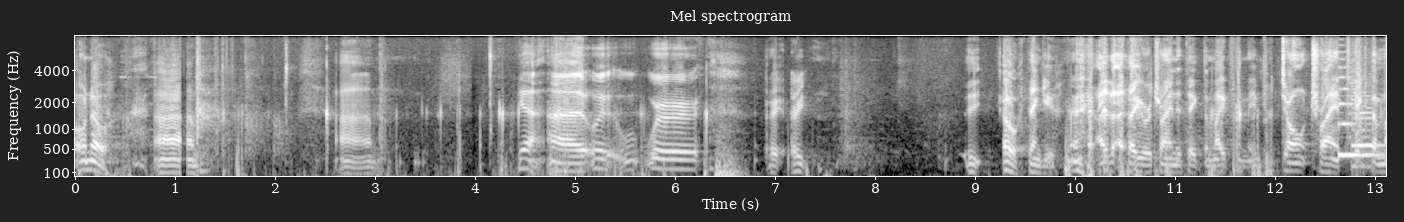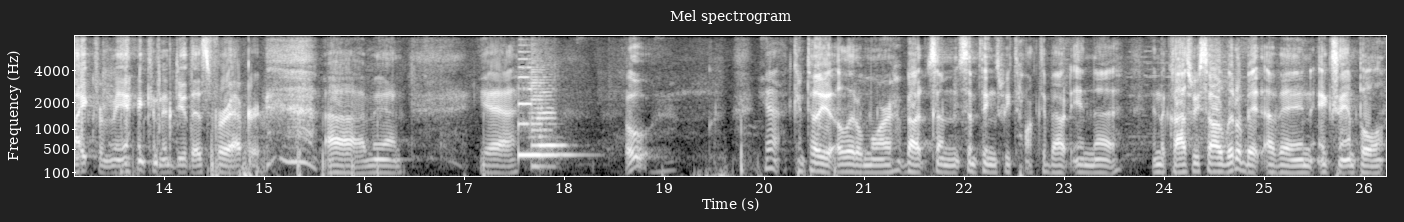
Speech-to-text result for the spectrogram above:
oh no. Um, um, yeah, uh, we, we're. Are, are, Oh, thank you. I, th- I thought you were trying to take the mic from me, but don't try and take the mic from me. I'm going to do this forever. Ah, man. Yeah. Oh. Yeah, I can tell you a little more about some, some things we talked about in uh, in the class. We saw a little bit of an example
